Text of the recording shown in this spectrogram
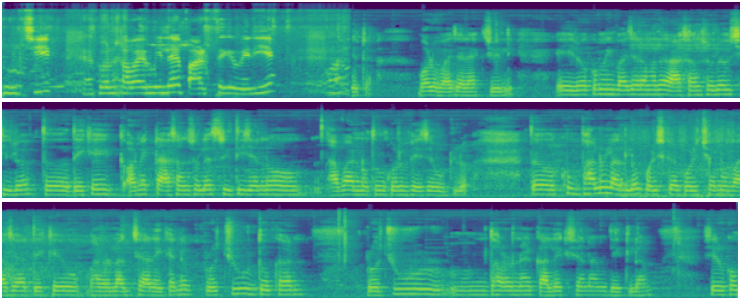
ঘুরছি এখন সবাই মিলে পার্ক থেকে বেরিয়ে। যেটা বড় বাজার অ্যাকচুয়ালি এইরকমই বাজার আমাদের আসানসোলেও ছিল। তো দেখে অনেকটা আসানসোলের স্মৃতি যেন আবার নতুন করে ভেসে উঠল। তো খুব ভালো লাগল পরিষ্কার পরিচ্ছন্ন বাজার দেখেও ভালো লাগছে। আর এখানে প্রচুর দোকান, প্রচুর ধরনের কালেকশন আমি দেখলাম। সেরকম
